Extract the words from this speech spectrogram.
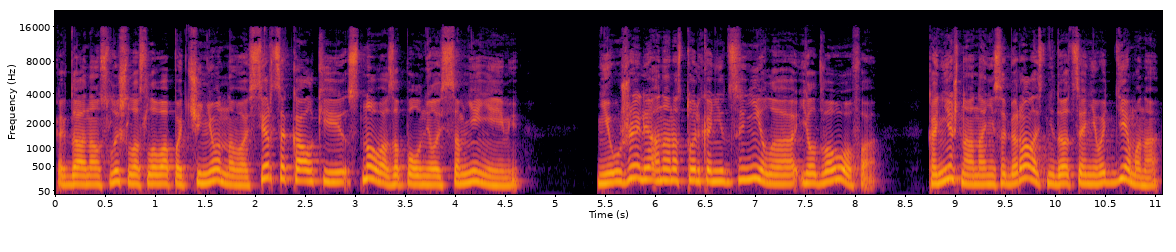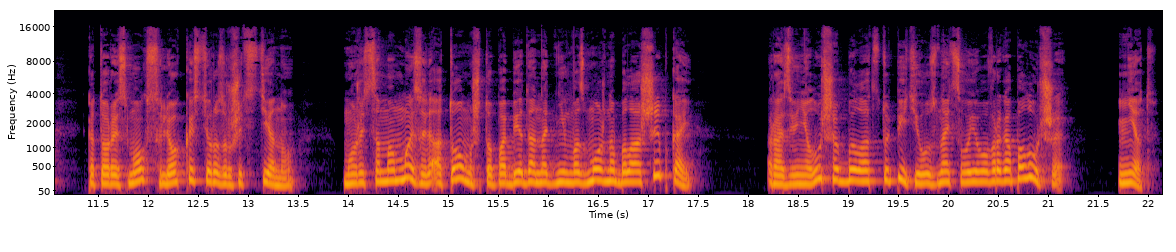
Когда она услышала слова подчиненного, сердце Калки снова заполнилось сомнениями. Неужели она настолько не ценила Елдваофа? Конечно, она не собиралась недооценивать демона, который смог с легкостью разрушить стену. Может, сама мысль о том, что победа над ним возможно была ошибкой? Разве не лучше было отступить и узнать своего врага получше? Нет.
